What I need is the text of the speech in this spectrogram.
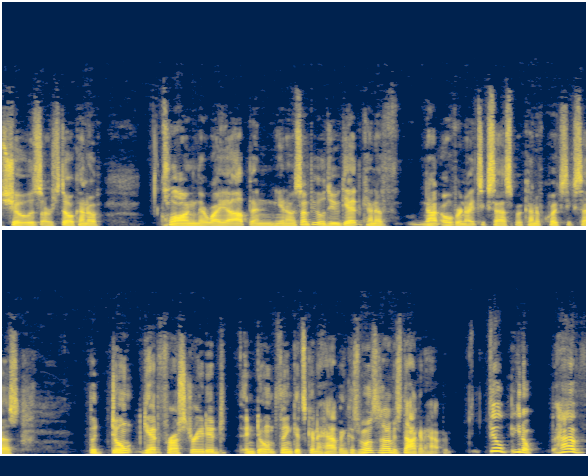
shows are still kind of clawing their way up. And, you know, some people do get kind of not overnight success, but kind of quick success. But don't get frustrated and don't think it's going to happen because most of the time it's not going to happen. Feel, you know, have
